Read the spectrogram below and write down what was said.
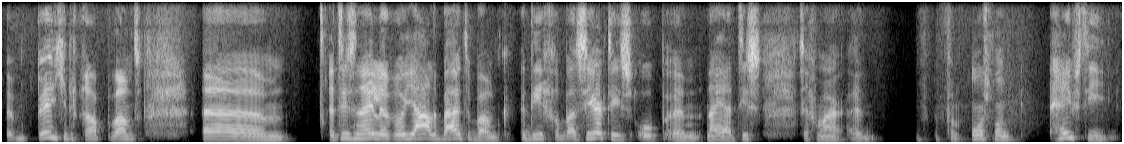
een beetje de grap. Want ehm, het is een hele royale buitenbank. Die gebaseerd is op een... Nou ja, het is zeg maar... Een, van oorsprong heeft die...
